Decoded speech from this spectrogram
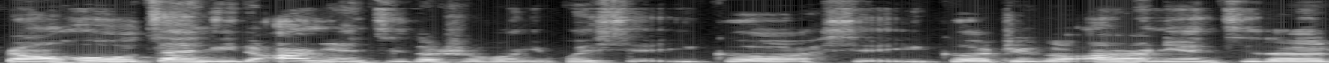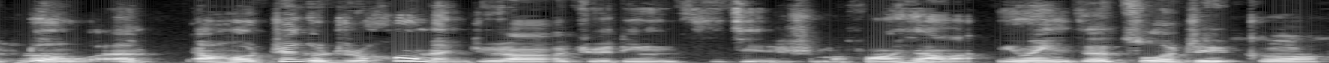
然后在你的二年级的时候，你会写一个写一个这个二年级的论文。然后这个之后呢，你就要决定自己是什么方向了，因为你在做这个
